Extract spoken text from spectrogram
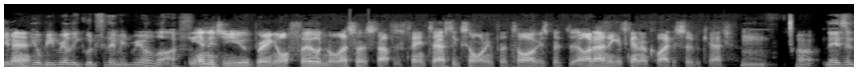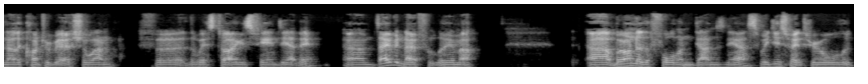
you know Yeah. he'll be really good for them in real life. The energy he'll bring off field and all that sort of stuff is fantastic signing for the Tigers, but I don't think it's going to equate to super coach. Mm. Oh, there's another controversial one for the West Tigers fans out there. Um, David Nofoaluma. Uh, we're onto the fallen guns now, so we just went through all the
